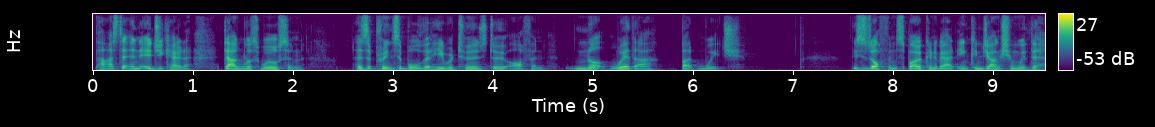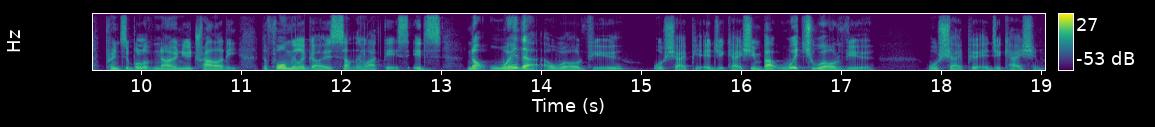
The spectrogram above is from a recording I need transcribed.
Pastor and educator Douglas Wilson has a principle that he returns to often not whether, but which. This is often spoken about in conjunction with the principle of no neutrality. The formula goes something like this It's not whether a worldview will shape your education, but which worldview will shape your education.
